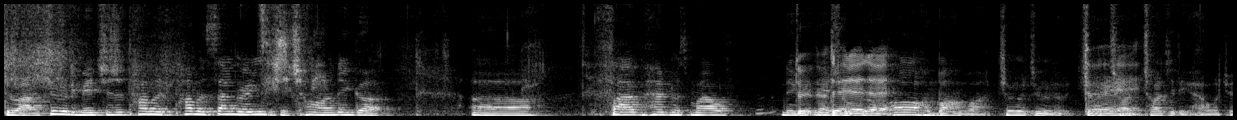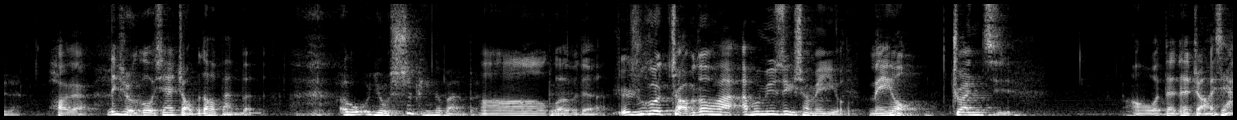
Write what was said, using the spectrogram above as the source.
对吧？这个里面其实他们他们三个人一起唱了那个呃《Five Hundred Mile》那个对的那首歌对对对哦，很棒很棒，这个这个超对超超级厉害，我觉得。好的，那首歌我现在找不到版本呃，有视频的版本，哦，怪不得如果找不到的话，Apple Music 上面有没有专辑。哦，我等等找一下。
